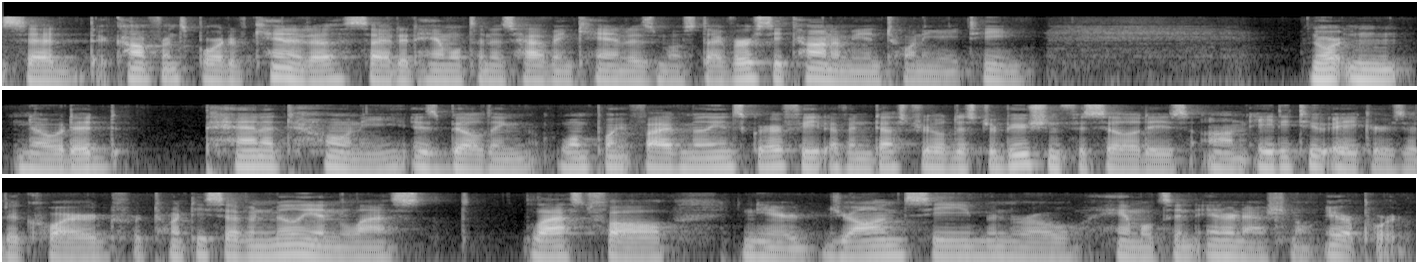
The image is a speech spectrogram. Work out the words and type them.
said the Conference Board of Canada cited Hamilton as having Canada's most diverse economy in 2018. Norton noted Panattoni is building 1.5 million square feet of industrial distribution facilities on 82 acres it acquired for 27 million last last fall near John C. Munro Hamilton International Airport.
